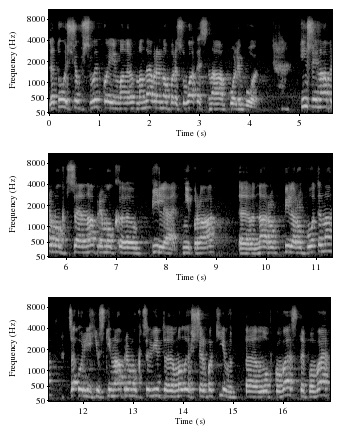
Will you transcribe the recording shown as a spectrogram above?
для того, щоб швидко і мане- маневрено пересуватись на полі бою. Інший напрямок це напрямок е, біля Дніпра, е, на біля Роботина. Це Оріхівський напрямок. Це від малих Щербаків Лобкове, Степове.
